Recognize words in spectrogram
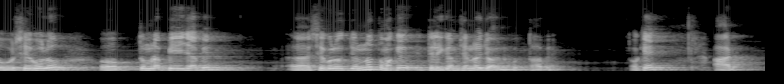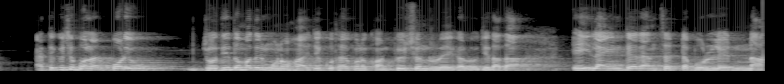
তো সেগুলো তোমরা পেয়ে যাবে। সেগুলোর জন্য তোমাকে টেলিগ্রাম চ্যানেলে জয়েন করতে হবে। ওকে আর এত কিছু বলার পরেও যদি তোমাদের মনে হয় যে কোথাও কোনো কনফিউশন রয়ে গেল যে দাদা এই লাইনটার অ্যান্সারটা বললেন না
